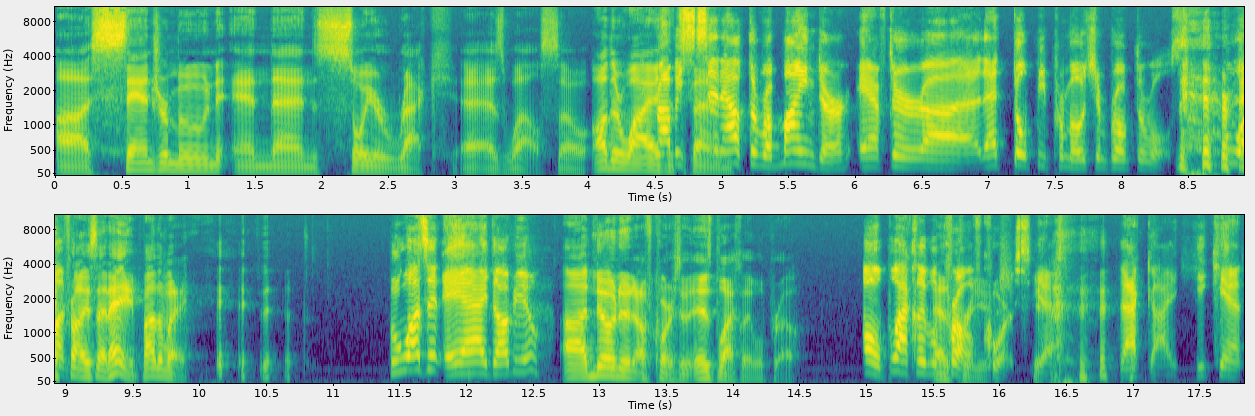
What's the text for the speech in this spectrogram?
uh, Sandra Moon, and then Sawyer Wreck as well. So otherwise, probably sent out the reminder after uh, that dopey promotion broke the rules. probably said, "Hey, by the way." Who was it? AIW? Uh, no, no, no. Of course, it is Black Label Pro. Oh, Black Label As Pro, of course. Yeah, yeah. that guy. He can't.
